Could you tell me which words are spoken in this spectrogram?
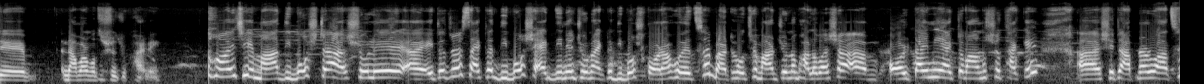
যে নামার মতো সুযোগ হয়নি। হয় যে মা দিবসটা আসলে এটা জাস্ট একটা দিবস, একদিনের জন্য একটা দিবস করা হয়েছে বাট হচ্ছে মার জন্য ভালোবাসা অল টাইমই একটা মানুষের থাকে। সেটা আপনারও আছে,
